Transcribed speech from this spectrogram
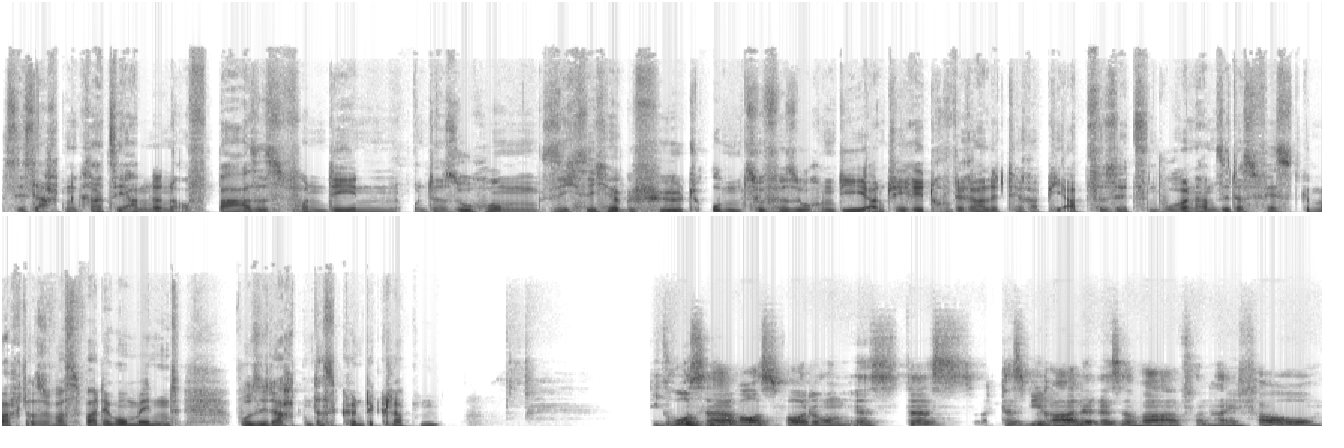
Sie sagten gerade, Sie haben dann auf Basis von den Untersuchungen sich sicher gefühlt, um zu versuchen, die antiretrovirale Therapie abzusetzen. Woran haben Sie das festgemacht? Also was war der Moment, wo Sie dachten, das könnte klappen? Die große Herausforderung ist, dass das virale Reservoir von HIV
